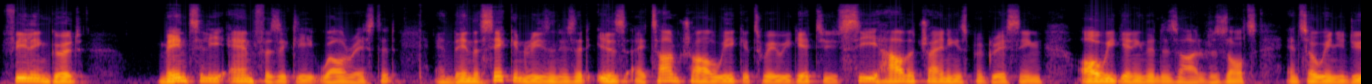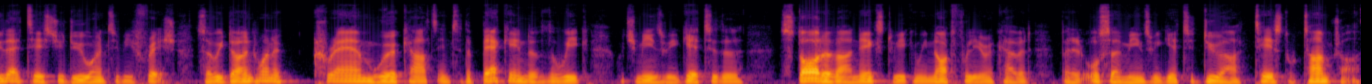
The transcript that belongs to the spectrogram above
feeling good, mentally and physically well rested. And then the second reason is it is a time trial week. It's where we get to see how the training is progressing. Are we getting the desired results? And so when you do that test, you do want to be fresh. So we don't want to cram workouts into the back end of the week, which means we get to the start of our next week and we're not fully recovered, but it also means we get to do our test or time trial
